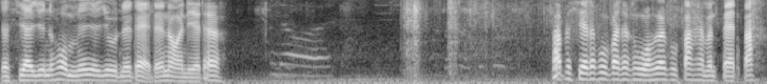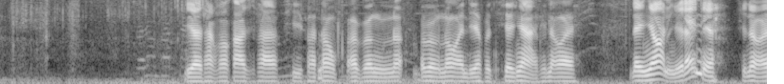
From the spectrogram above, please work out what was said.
จะเสียอยู่ในห่มเนี่ยจะอยู่ในแดดได้หน่อยเดียวเด้อโดยป้าไปเสียถ้าพูดไปทางหัวเพื่อนพูดป้าให้มันแปดปะเดี๋ยวทางพ่อก้าวจะพาพี่พาน้องไปเบิ่งเนาะไปเบิ่งน้องไอเดียเพิ่นเสียหญ้าพี่น้อยได้ย้อนอยู่ได้เนี่ยพี่น้อย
